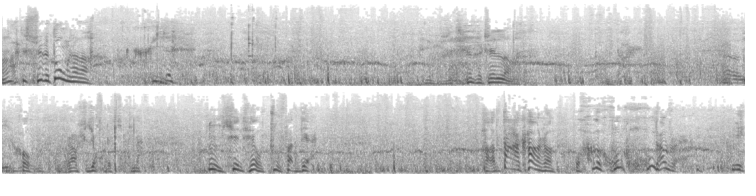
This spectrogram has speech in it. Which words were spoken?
啊，这水给冻上了。这，哎呦，这天可真冷。呃，以后我要是要了钱呢，嗯，天天我住饭店，躺在大炕上，我喝红红糖水。你，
